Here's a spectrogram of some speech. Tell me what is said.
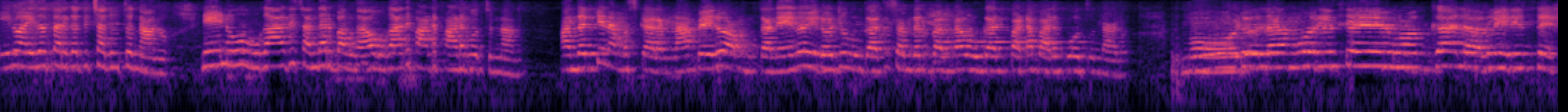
నేను ఐదో తరగతి చదువుతున్నాను. నేను ఉగాది సందర్భంగా ఉగాది పాట పాడబోతున్నాను. అందరికీ నమస్కారం. నా పేరు అమృత. నేను ఈరోజు ఉగాది సందర్భంగా ఉగాది పాట పాడబోతున్నాను. మూడుల మురిసే మొగ్గల విరిసే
